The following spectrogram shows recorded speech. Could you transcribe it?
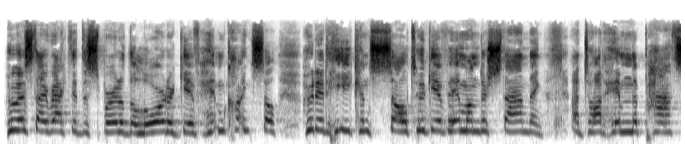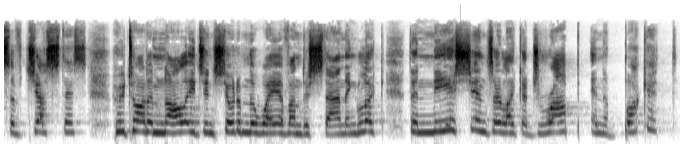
Who has directed the Spirit of the Lord or give him counsel? Who did he consult? Who gave him understanding and taught him the paths of justice? Who taught him knowledge and showed him the way of understanding? Look, the nations are like a drop in a bucket.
